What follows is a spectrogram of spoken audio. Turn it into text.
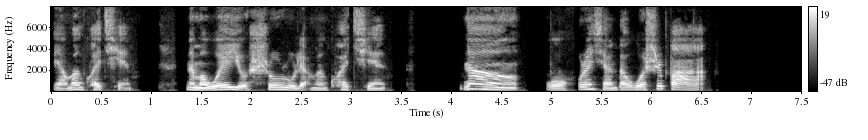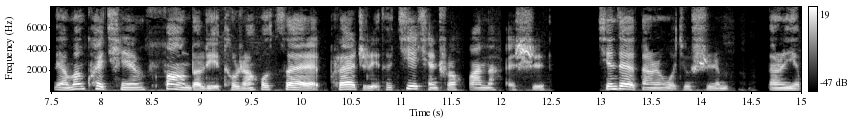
两万块钱，那么我也有收入两万块钱，那我忽然想到，我是把两万块钱放到里头，然后在 Pledge 里头借钱出来花呢，还是现在当然我就是当然也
